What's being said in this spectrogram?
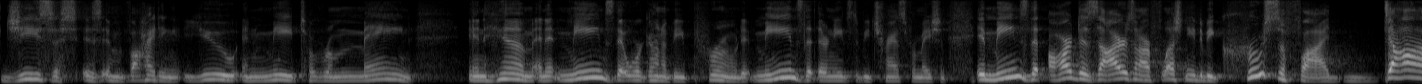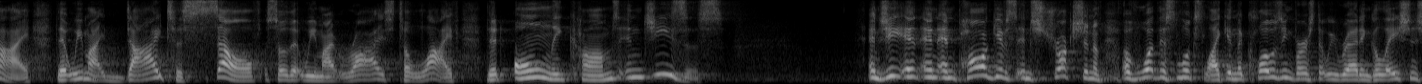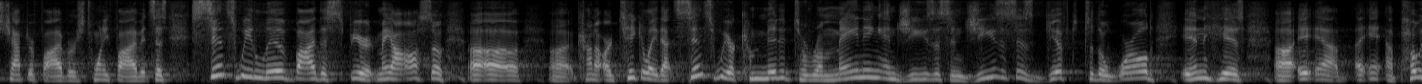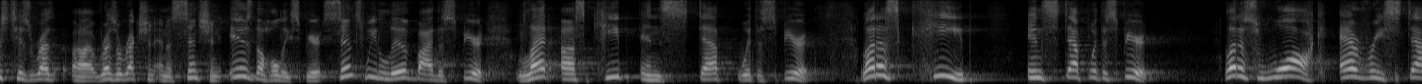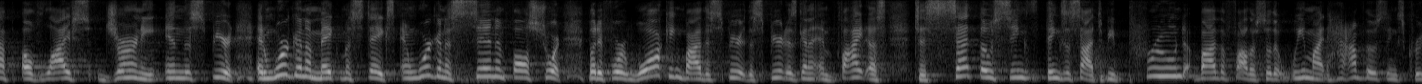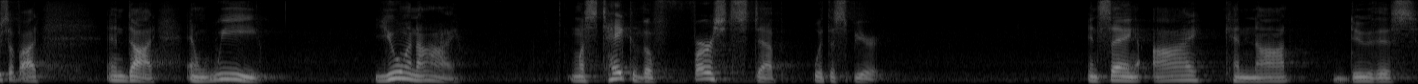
Jesus is inviting you and me to remain in Him. And it means that we're going to be pruned. It means that there needs to be transformation. It means that our desires and our flesh need to be crucified, die, that we might die to self so that we might rise to life that only comes in Jesus. And, G, and, and, and, Paul gives instruction of, of what this looks like in the closing verse that we read in Galatians chapter 5, verse 25. It says, Since we live by the Spirit, may I also uh, uh, uh, kind of articulate that. Since we are committed to remaining in Jesus and Jesus' gift to the world in his, uh, uh, uh, post his res, resurrection and ascension is the Holy Spirit, since we live by the Spirit, let us keep in step with the Spirit. Let us keep in step with the Spirit. Let us walk every step of life's journey in the Spirit. And we're to make mistakes and we're to sin and fall short. But if we're walking by the Spirit, the Spirit is to invite us to set those things aside, to be pruned by the Father so that we might have those things crucified and die. And we, you and I, must take the first step with the Spirit in saying, I cannot do this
